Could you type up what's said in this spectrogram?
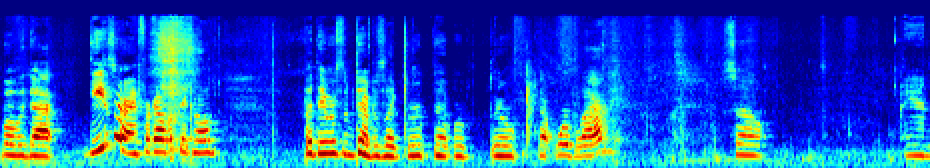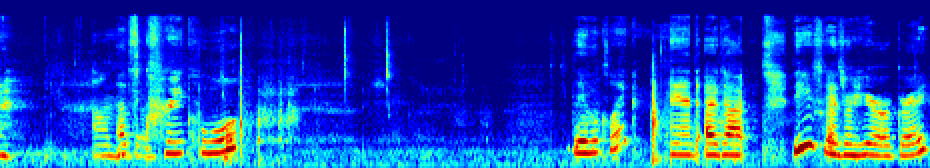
Well, we got these are I forgot what they called, but they were some type of like group that were that were black. So, and Um, that's pretty cool. They look like, and I got these guys right here are gray.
